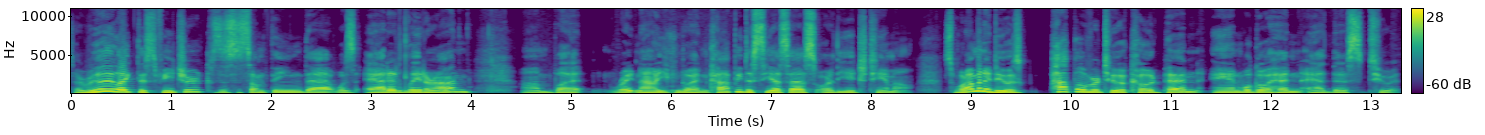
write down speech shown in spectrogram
So I really like this feature because this is something that was added later on, um, but right now you can go ahead and copy the CSS or the HTML. So what I'm going to do is pop over to a CodePen and we'll go ahead and add this to it.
